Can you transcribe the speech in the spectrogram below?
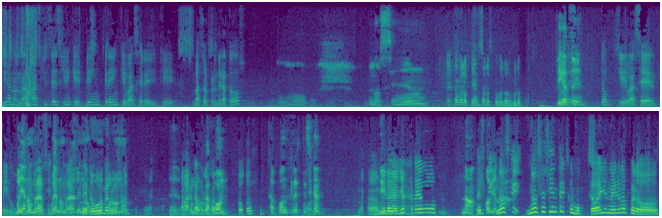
Díganos nada más, ¿quién ustedes quieren que, quién creen que va a ser el que va a sorprender a todos? Mm, No sé, Déjame lo pienso en los que los grupos. Yo fíjate, siento que va a ser Perú. Voy a nombrar- voy a nombrar de uno- Perú me por uno. Eh, por Ah, ejemplo, cabrón, Japón. Todos. Japón, ¿crees que sea? Ah, mira, yo creo... No, Es que obvio no no. sé, no sé si entre como caballo negro, pero...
